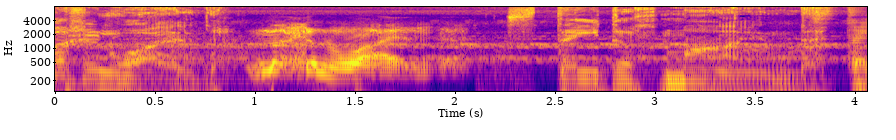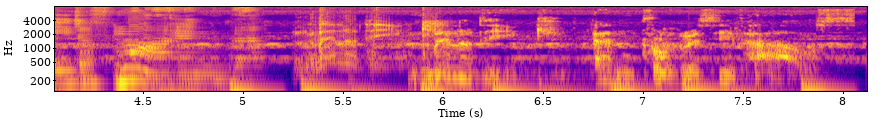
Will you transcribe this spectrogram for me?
Motion Wild. Motion Wild. State of Mind. State of Mind. Melodic. Melodic and Progressive House.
